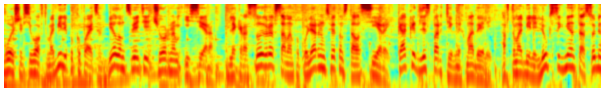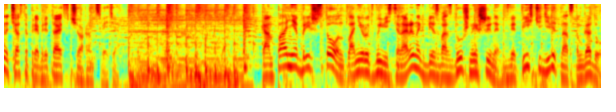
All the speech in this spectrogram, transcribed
Больше всего автомобилей покупается в белом цвете, черном и сером. Для кроссоверов самым популярным цветом стал серый, как и для спортивных моделей. Автомобили люкс-сегмента особенно часто приобретают в черном цвете. Компания Bridgestone планирует вывести на рынок безвоздушные шины в 2019 году.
